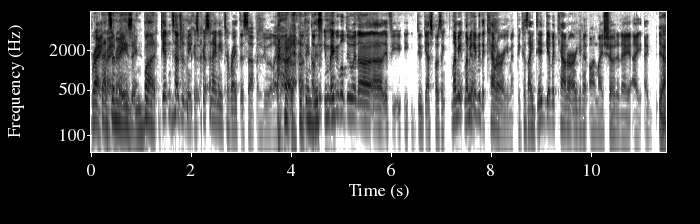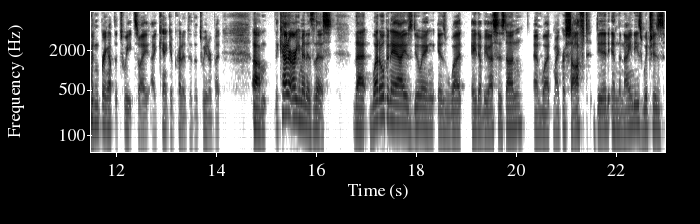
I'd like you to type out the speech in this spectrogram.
right, that's right, amazing. Right. But get in touch with me because Chris and I need to write this up and do it like. A, right, a, I think a, this, maybe we'll do it uh, uh, if you, you, do guest posing. Let me let me yeah. give you the counter argument because I did give a counter argument on my show today. I, I yeah. couldn't bring up the tweet, so I, I can't give credit to the tweeter. But um, the counter argument is this: that what OpenAI is doing is what AWS has done and what Microsoft did in the 90s, which is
